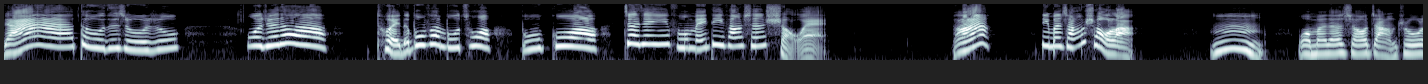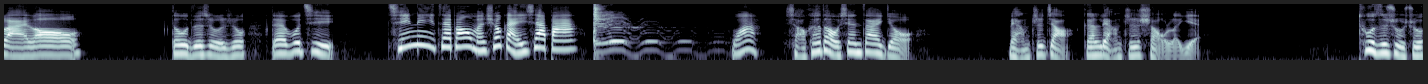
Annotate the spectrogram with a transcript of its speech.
啊，兔子叔叔，我觉得腿的部分不错，不过这件衣服没地方伸手哎。啊，你们长手了？嗯，我们的手长出来喽。兔子叔叔，对不起，请你再帮我们修改一下吧。哇，小蝌蚪现在有两只脚跟两只手了耶！兔子叔叔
